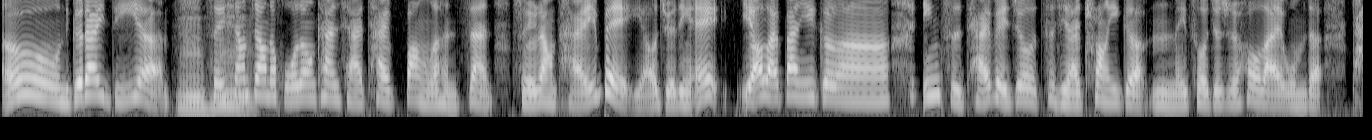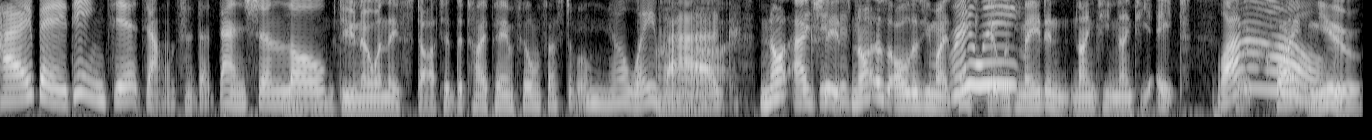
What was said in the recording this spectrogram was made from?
own. Good idea. 所以像这样的活动看起来太棒了，很赞，所以让台北也要决定，哎，也要来办一个啊。因此台北就自己来创一个，嗯，没错，就是后来我们的台北电影节这样子的诞生喽。 Do you know when they started the Taipei Film Festival? No way Ah, back. not actually. it's did- not as old as you might think. It Really? was made in 1998. So it's quite Wow. new.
